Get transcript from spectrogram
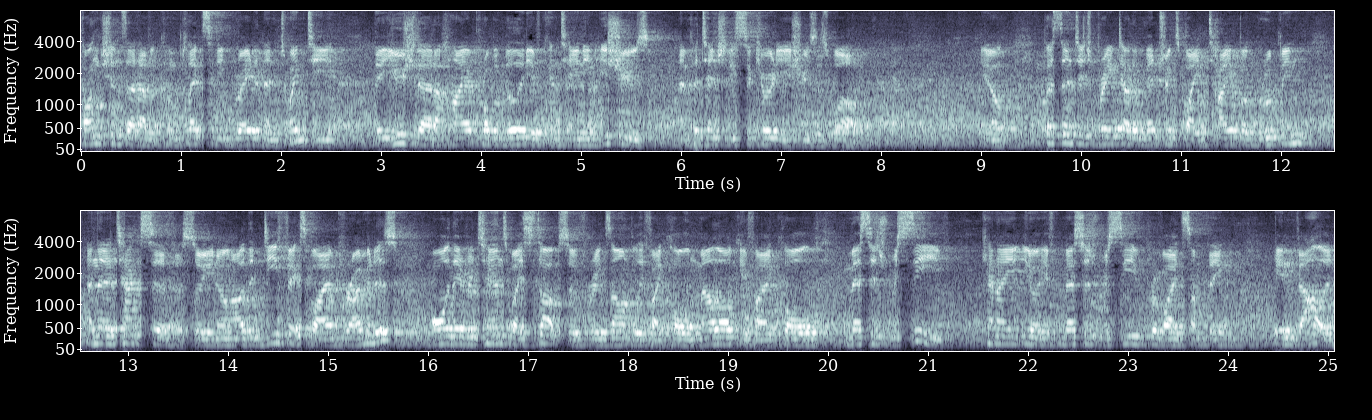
functions that have a complexity greater than 20, they're usually at a higher probability of containing issues and potentially security issues as well. You know, percentage breakdown of metrics by type or grouping, and then attack surface. So, you know, are the defects via parameters or are they returns by stub? So, for example, if I call malloc, if I call message receive, can I, you know, if message receive provides something invalid,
